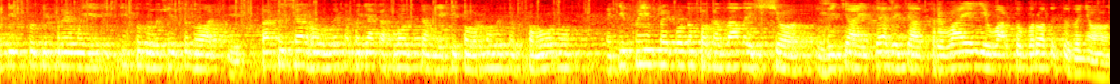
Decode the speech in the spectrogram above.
всім, хто підтримує і всім, хто долучився до акції. В першу чергу велика подяка хлопцям, які повернулися з полону, які своїм прикладом показали, що життя йде, життя триває і варто боротися за нього.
